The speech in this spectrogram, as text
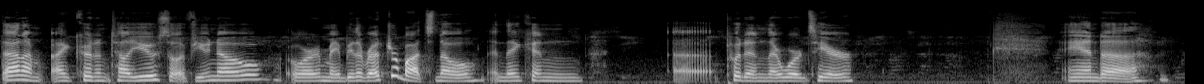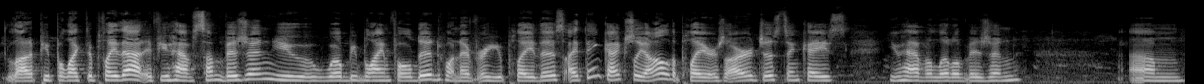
That I'm, I couldn't tell you. So if you know, or maybe the Retrobots know, and they can uh, put in their words here. And uh, a lot of people like to play that. If you have some vision, you will be blindfolded whenever you play this. I think actually all the players are, just in case you have a little vision. Um,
